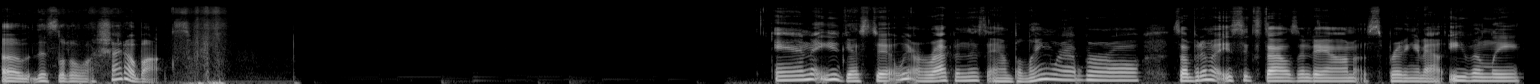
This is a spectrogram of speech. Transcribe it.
of this little shadow box. And you guessed it, we are wrapping this in bling wrap, girl. So I'm putting my E6000 down, spreading it out evenly.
